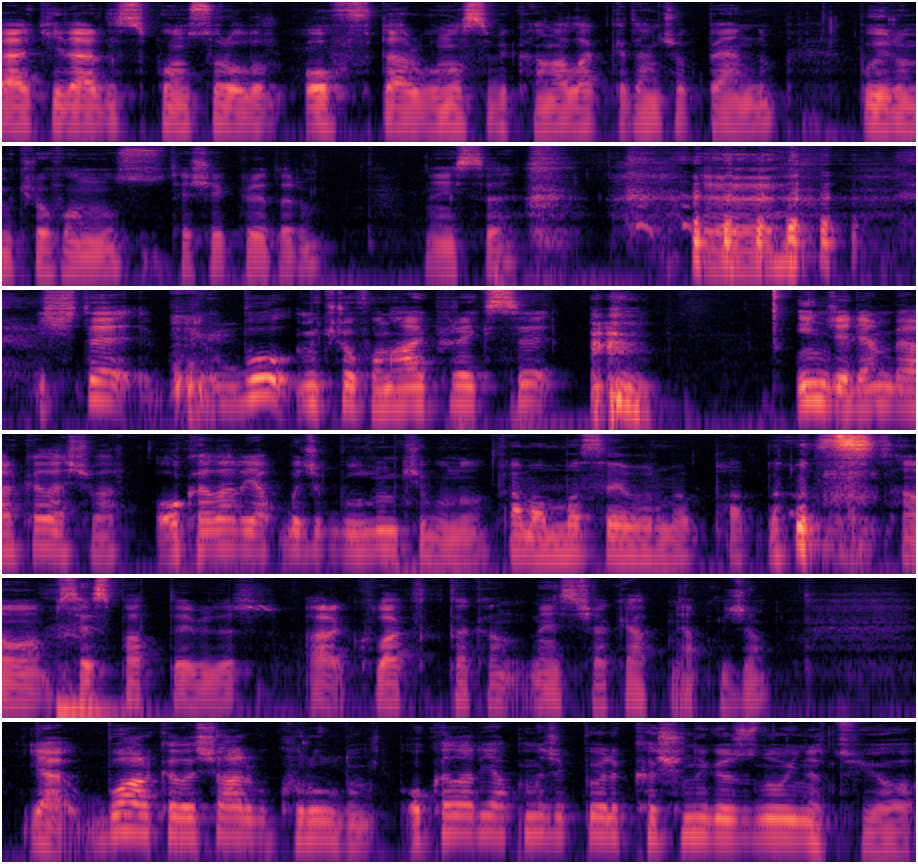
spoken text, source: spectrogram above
Belki ileride sponsor olur. Of der bu nasıl bir kanal. Hakikaten çok beğendim. Buyurun mikrofonunuz. Teşekkür ederim. Neyse. e, işte bu mikrofon HyperX'i inceleyen bir arkadaş var. O kadar yapmacık buldum ki bunu. Ama masaya vurma patlamasın. tamam ses patlayabilir. Ay, Kulaklık takan neyse şaka yapma yapmayacağım. Ya bu arkadaş harbi kuruldum. O kadar yapmacık böyle kaşını gözünü oynatıyor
